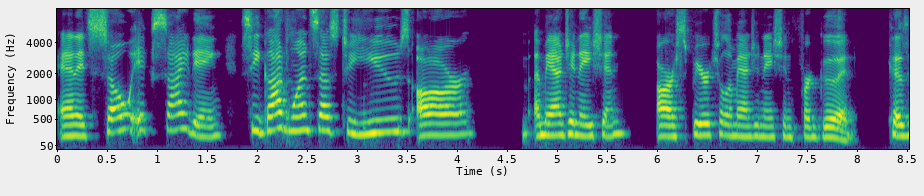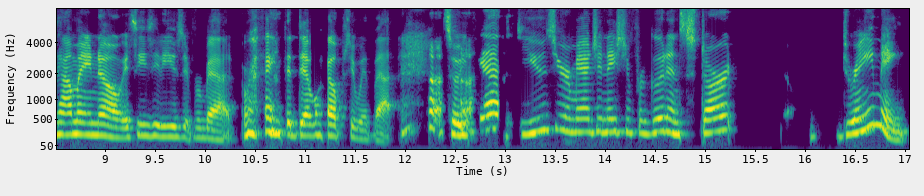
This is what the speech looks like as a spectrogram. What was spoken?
and it's so exciting. See, God wants us to use our imagination, our spiritual imagination for good. Because how many know it's easy to use it for bad, right? The devil helps you with that. So, yes, use your imagination for good and start dreaming.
